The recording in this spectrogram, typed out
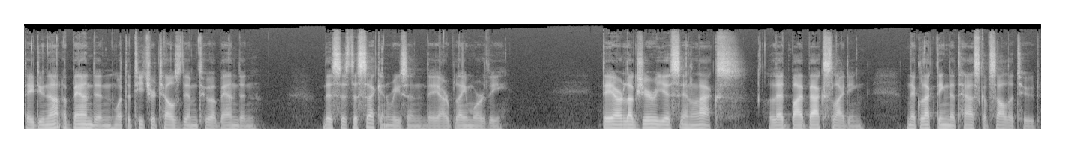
They do not abandon what the teacher tells them to abandon. This is the second reason they are blameworthy. They are luxurious and lax, led by backsliding, neglecting the task of solitude.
